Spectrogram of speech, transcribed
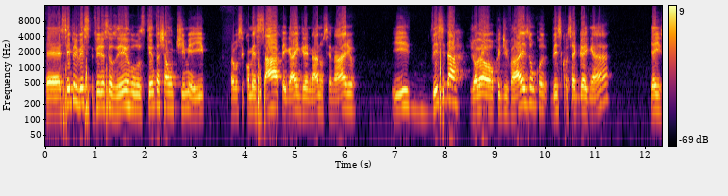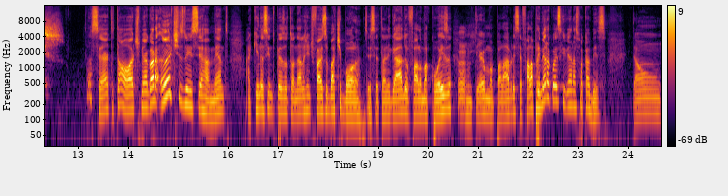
É, sempre veja seus erros, tenta achar um time aí para você começar pegar, engrenar no cenário e ver se dá. Joga Open Division, vê se consegue ganhar. E é isso. Tá certo, tá ótimo. E agora, antes do encerramento, aqui no Cinto Peso Tonela, a gente faz o bate-bola. Não sei se você tá ligado, eu falo uma coisa, hum. um termo, uma palavra, e você fala a primeira coisa que vier na sua cabeça. Então,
